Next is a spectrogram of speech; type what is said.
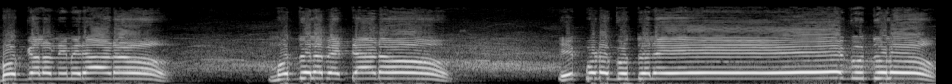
బొగ్గలు నిమిరాడు. ముద్దులు పెట్టాడు. ఇప్పుడు గుద్దులే గుద్దులు.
